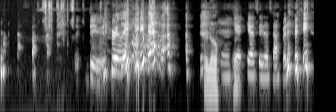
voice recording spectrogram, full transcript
Dude, really? I know. can't, can't say that's happened to me.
